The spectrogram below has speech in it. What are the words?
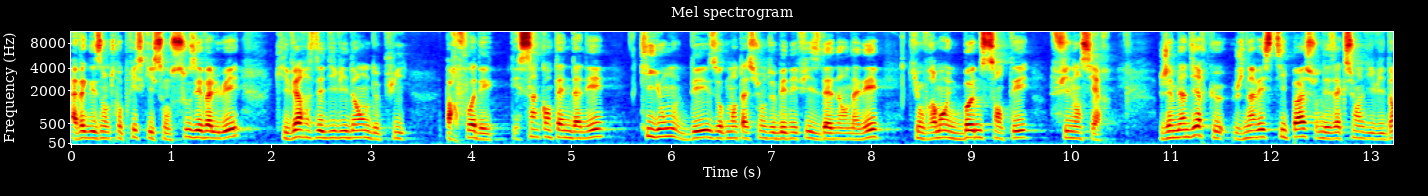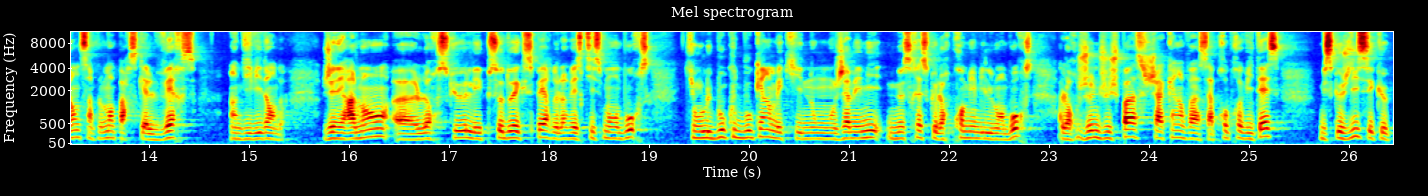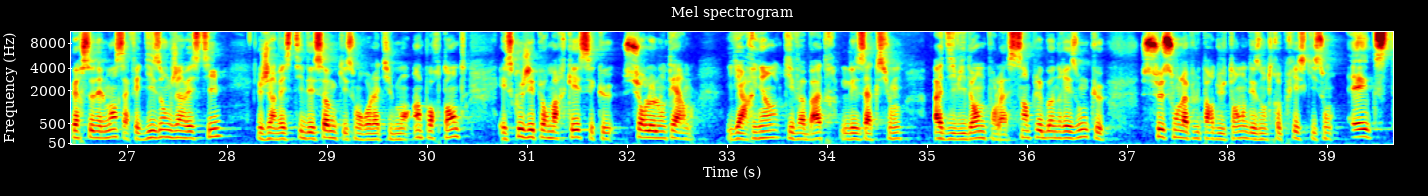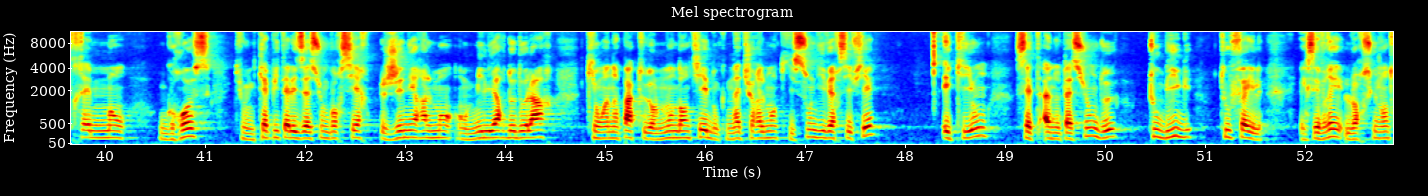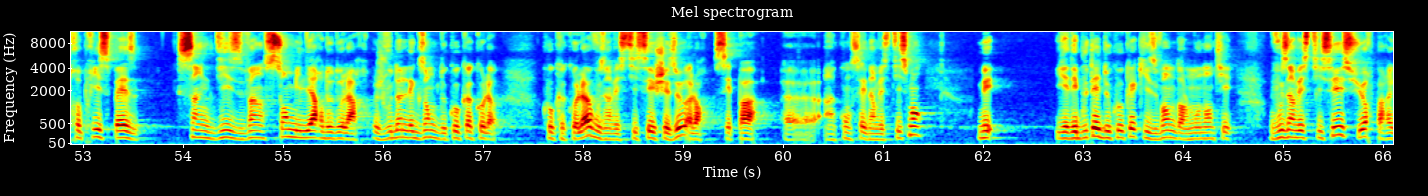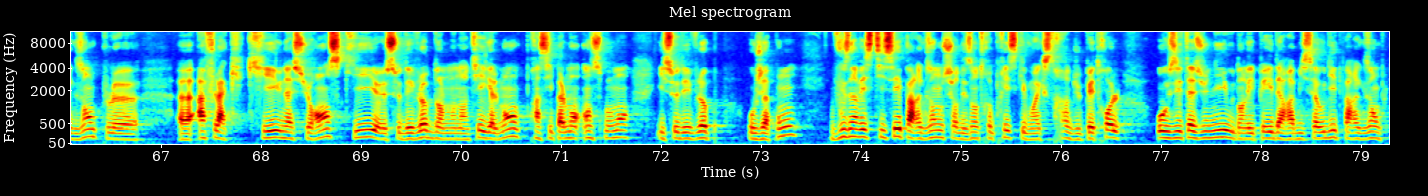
avec des entreprises qui sont sous-évaluées, qui versent des dividendes depuis parfois des, des cinquantaines d'années, qui ont des augmentations de bénéfices d'année en année, qui ont vraiment une bonne santé financière. J'aime bien dire que je n'investis pas sur des actions à dividendes simplement parce qu'elles versent un dividende. Généralement, euh, lorsque les pseudo-experts de l'investissement en bourse qui ont lu beaucoup de bouquins mais qui n'ont jamais mis ne serait-ce que leur premier million en bourse, alors je ne juge pas, chacun va à sa propre vitesse, mais ce que je dis c'est que personnellement, ça fait 10 ans que j'investis, j'ai investi des sommes qui sont relativement importantes et ce que j'ai pu remarquer c'est que sur le long terme, il n'y a rien qui va battre les actions à dividendes pour la simple et bonne raison que ce sont la plupart du temps des entreprises qui sont extrêmement grosses, qui ont une capitalisation boursière généralement en milliards de dollars, qui ont un impact dans le monde entier, donc naturellement qui sont diversifiées. et qui ont cette annotation de too big to fail. Et c'est vrai, lorsqu'une entreprise pèse 5, 10, 20, 100 milliards de dollars, je vous donne l'exemple de Coca-Cola. Coca-Cola, vous investissez chez eux, alors ce n'est pas euh, un conseil d'investissement, mais il y a des bouteilles de coca qui se vendent dans le monde entier. Vous investissez sur, par exemple, euh, Aflac, qui est une assurance qui euh, se développe dans le monde entier également. Principalement en ce moment, il se développe au Japon. Vous investissez par exemple sur des entreprises qui vont extraire du pétrole aux États-Unis ou dans les pays d'Arabie Saoudite par exemple.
